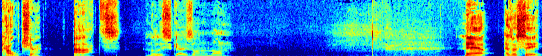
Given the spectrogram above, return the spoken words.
culture, arts, and the list goes on and on. Now, as I said,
